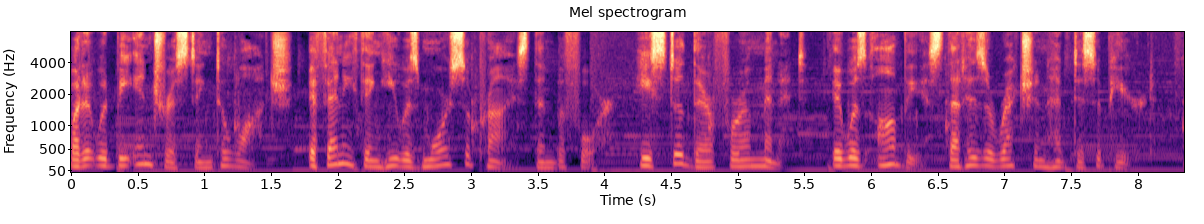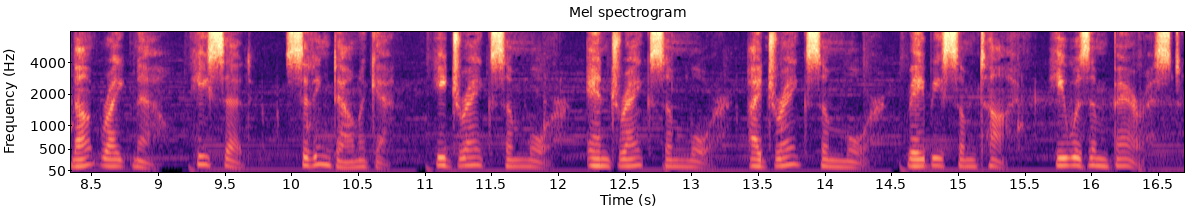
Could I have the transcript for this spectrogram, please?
but it would be interesting to watch. If anything, he was more surprised than before. He stood there for a minute. It was obvious that his erection had disappeared. Not right now, he said, sitting down again. He drank some more, and drank some more. I drank some more, maybe some time. He was embarrassed,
